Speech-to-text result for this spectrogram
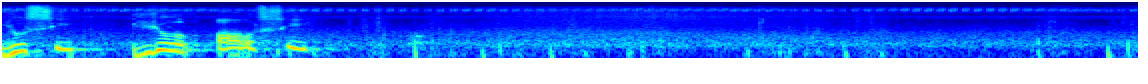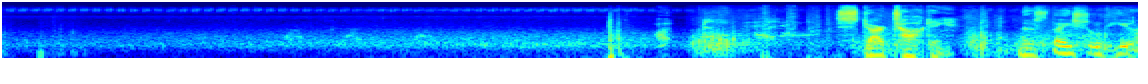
You'll see. You'll all see. Start talking. They're stationed here.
